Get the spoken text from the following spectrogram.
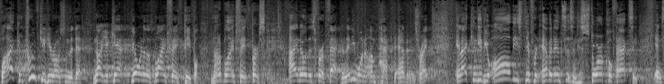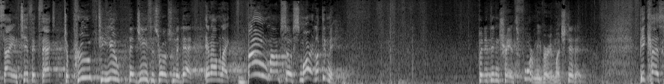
Well, I can prove to you he rose from the dead. No, you can't. You're one of those blind faith people. I'm not a blind faith person. I know this for a fact. And then you want to unpack the evidence, right? And I can give you all these different evidences and historical facts and, and scientific facts to prove to you that Jesus rose from the dead. And I'm like, boom, I'm so smart. Look at me. But it didn't transform me very much, did it? Because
